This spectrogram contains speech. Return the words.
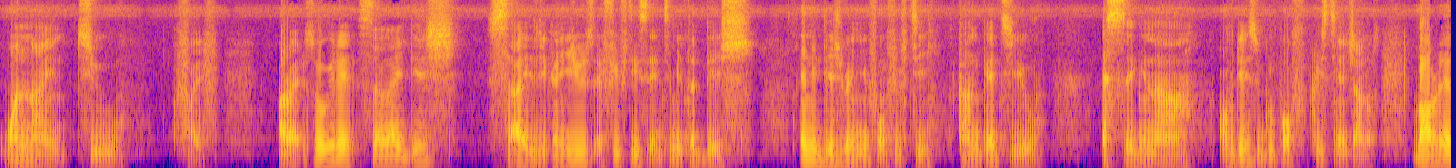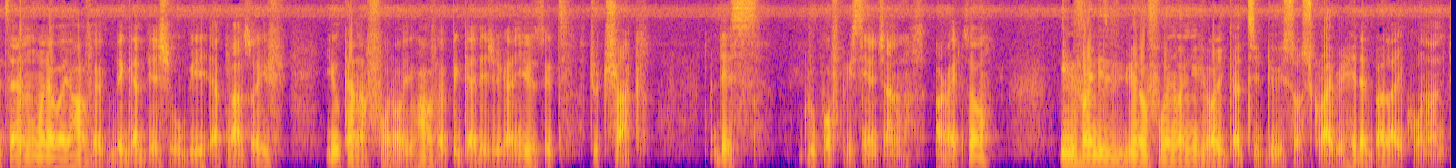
1925 all right. So with a satellite dish size you can use a 50 centimeter dish. Any dish ranging from 50 can get you a signal of this group of christian channels. But all the time whenever you have a bigger dish it will be a plus. So if you can afford or you have a bigger dish you can use it to track this group of christian channels. All right so if you find this video helpful and unusual all you got to do is subscribe hit the bell icon and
